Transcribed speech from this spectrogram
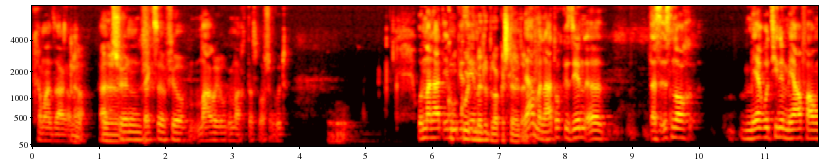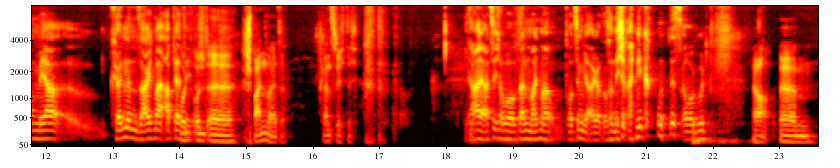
kann man sagen. Also, ja. Hat äh, schönen Wechsel für Mario gemacht, das war schon gut. Und man hat eben Gut, gesehen, guten Mittelblock gestellt. Ja, man hat auch gesehen, äh, das ist noch mehr Routine, mehr Erfahrung, mehr äh, Können, sage ich mal, abwehrtechnisch. Und, und äh, Spannweite, ganz wichtig. Ja, er hat sich aber auch dann manchmal trotzdem geärgert, dass er nicht reingekommen ist, aber gut. Ja, ähm,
